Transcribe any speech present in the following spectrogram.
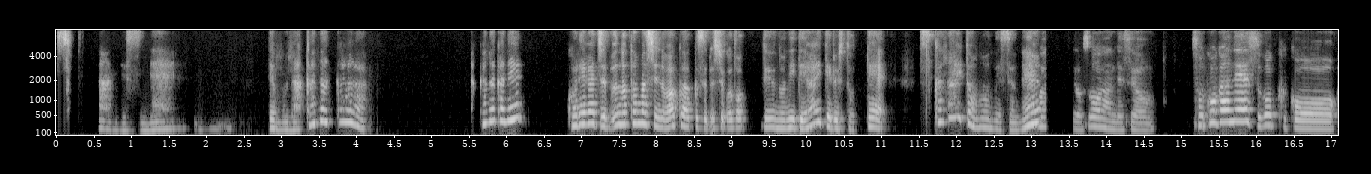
そうなんですね。でもなかなか、なかなかね、これが自分の魂のワクワクする仕事っていうのに出会えてる人って少ないと思うんですよね。そうなんですよ。そこがね、すごくこ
